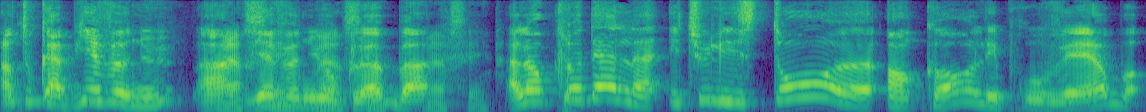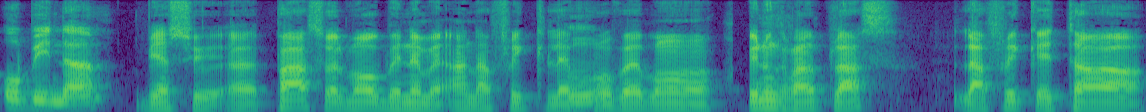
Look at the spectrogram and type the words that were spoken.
En tout cas, bienvenue. Hein, bienvenue au club. Merci. Alors, Claudel, utilise-t-on encore les proverbes au Bénin? Bien sûr. pas seulement au Bénin, mais en Afrique, les mm. proverbes ont une grande place. L'Afrique étant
